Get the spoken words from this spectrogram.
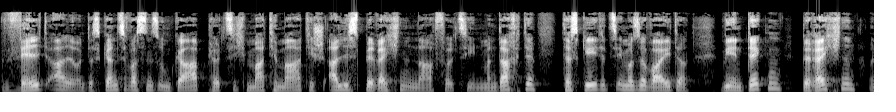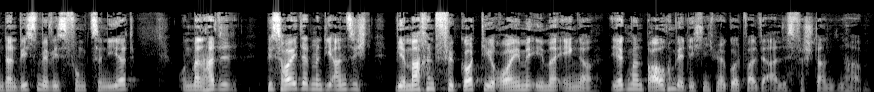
Weltall und das Ganze, was uns umgab, plötzlich mathematisch alles berechnen und nachvollziehen. Man dachte, das geht jetzt immer so weiter. Wir entdecken, berechnen und dann wissen wir, wie es funktioniert. Und man hatte, bis heute hat man die Ansicht, wir machen für Gott die Räume immer enger. Irgendwann brauchen wir dich nicht mehr, Gott, weil wir alles verstanden haben.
